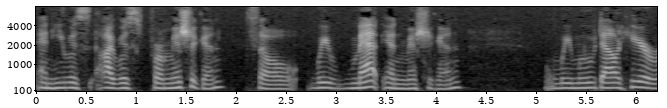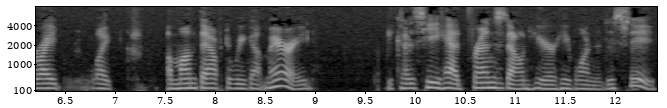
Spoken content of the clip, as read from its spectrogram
and he was I was from Michigan, so we met in Michigan. We moved out here right like a month after we got married because he had friends down here he wanted to see.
